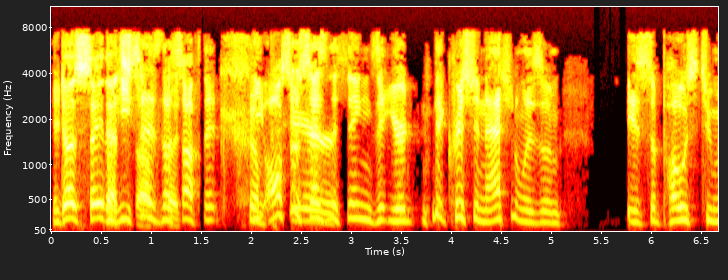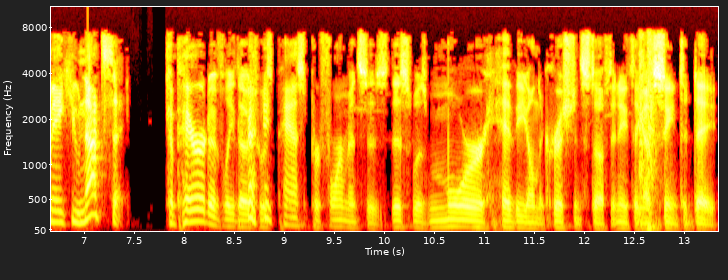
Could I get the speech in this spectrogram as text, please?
He does say that But he stuff, says the stuff that he also says the things that you're that Christian nationalism is supposed to make you not say. comparatively though to his past performances, this was more heavy on the Christian stuff than anything I've seen to date.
